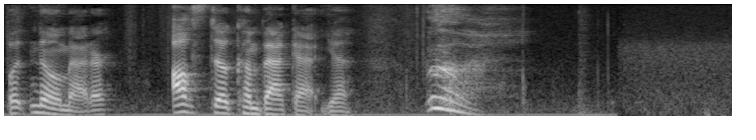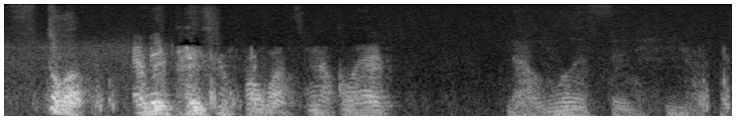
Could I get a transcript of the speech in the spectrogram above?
But no matter. I'll still come back at ya. Stop and be patient for once, knucklehead. Now listen here.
